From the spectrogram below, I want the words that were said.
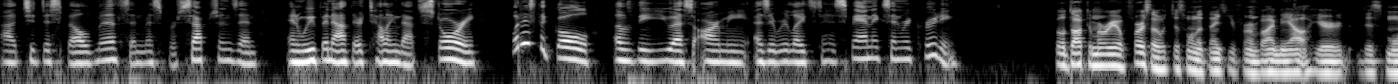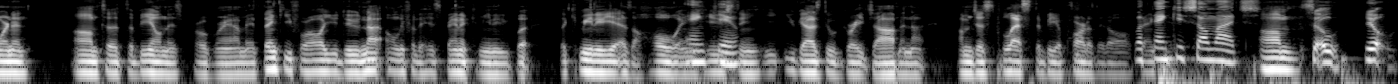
uh, to dispel myths and misperceptions, and and we've been out there telling that story. What is the goal of the U.S. Army as it relates to Hispanics and recruiting? Well, Dr. Murillo, first, I just want to thank you for inviting me out here this morning um, to, to be on this program. And thank you for all you do, not only for the Hispanic community, but the community as a whole in Thank. Houston. You. you guys do a great job, and I, I'm just blessed to be a part of it all. Well, thank, you. so much. Um, so, you know,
